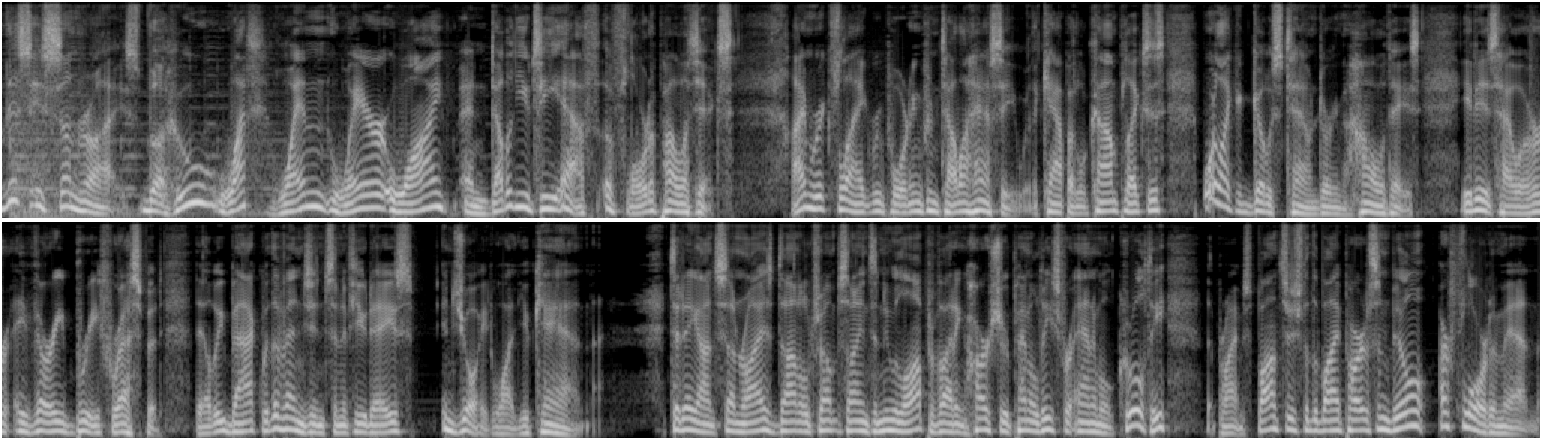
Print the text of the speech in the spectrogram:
This is Sunrise, the who, what, when, where, why, and WTF of Florida politics. I'm Rick Flagg reporting from Tallahassee, where the Capitol complex is more like a ghost town during the holidays. It is, however, a very brief respite. They'll be back with a vengeance in a few days. Enjoy it while you can. Today on Sunrise, Donald Trump signs a new law providing harsher penalties for animal cruelty. The prime sponsors for the bipartisan bill are Florida men.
